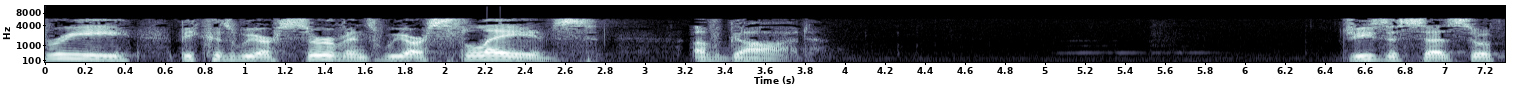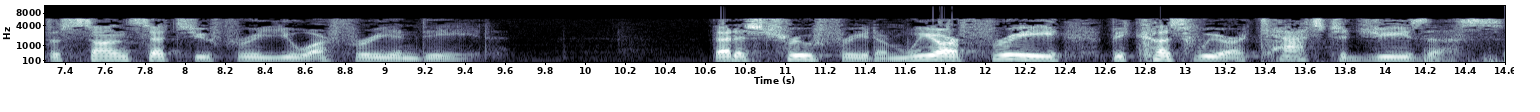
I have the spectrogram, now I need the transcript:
free because we are servants. We are slaves of God. Jesus says, So if the Son sets you free, you are free indeed. That is true freedom. We are free because we are attached to Jesus.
